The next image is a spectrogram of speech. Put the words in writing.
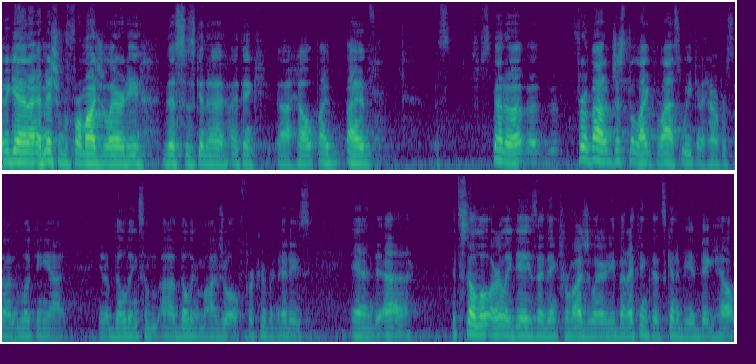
And again, I mentioned before modularity. This is going to, I think, uh, help. I've, I've spent a, for about just the, like the last week and a half or so, I've been looking at, you know, building some, uh, building a module for Kubernetes, and uh, it's still a little early days, I think, for modularity, but I think that's going to be a big help.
